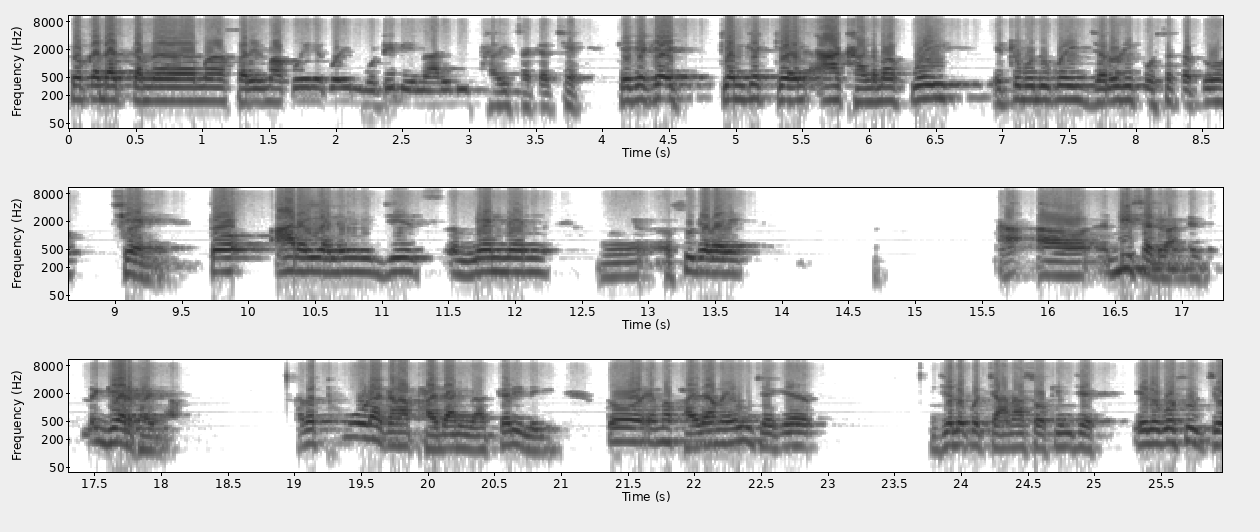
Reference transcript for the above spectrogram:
તો કદાચ તમારા શરીરમાં કોઈ ને કોઈ મોટી બીમારી બી થઈ શકે છે. કે કે કેમ કે આ ખાંડમાં કોઈ એટલું બધું કોઈ જરૂરી પોષક તત્વો છે નહીં. તો આ રહી અને જે મેન મેન શું કહેવાય? ડિસએડવાન્ટેજ એટલે ગેરફાયદા. હવે થોડા ઘણા ફાયદાની વાત કરી લઈએ. તો એમાં ફાયદામાં એવું છે કે જે લોકો ચાના શોખીન છે, એ લોકો શું છે,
